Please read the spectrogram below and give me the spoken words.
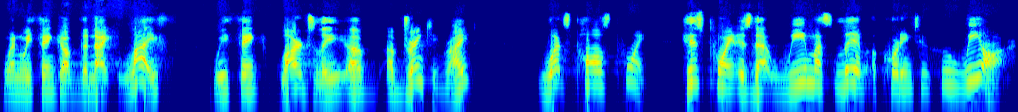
When we think of the night life, we think largely of, of drinking, right? What's Paul's point? His point is that we must live according to who we are.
